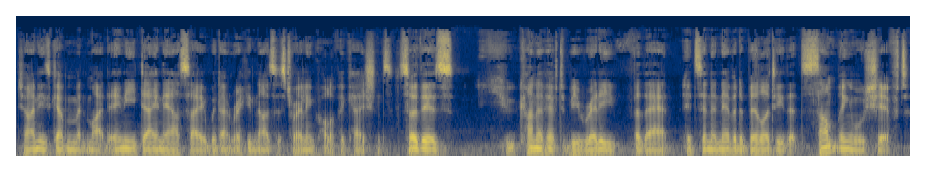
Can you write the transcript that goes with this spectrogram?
Chinese government might any day now say we don't recognise Australian qualifications. So there's you kind of have to be ready for that. It's an inevitability that something will shift,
